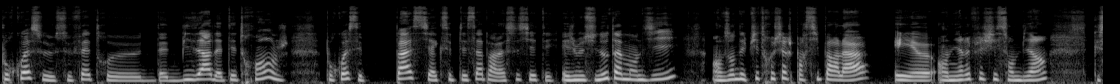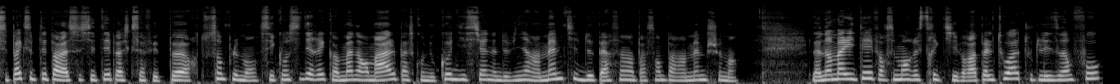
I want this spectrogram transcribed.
pourquoi ce, ce fait euh, d'être bizarre, d'être étrange, pourquoi c'est pas si accepter ça par la société? Et je me suis notamment dit, en faisant des petites recherches par-ci par-là, et euh, en y réfléchissant bien, que c'est pas accepté par la société parce que ça fait peur, tout simplement. C'est considéré comme anormal parce qu'on nous conditionne à devenir un même type de personne en passant par un même chemin. La normalité est forcément restrictive. Rappelle-toi toutes les infos,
